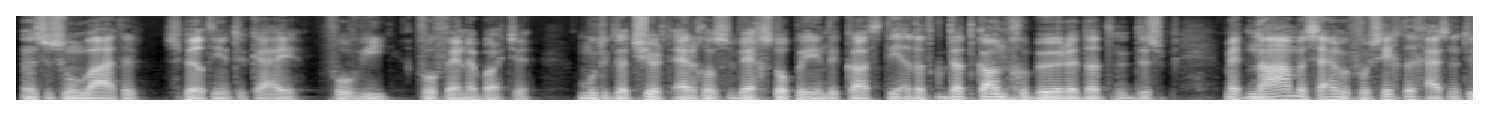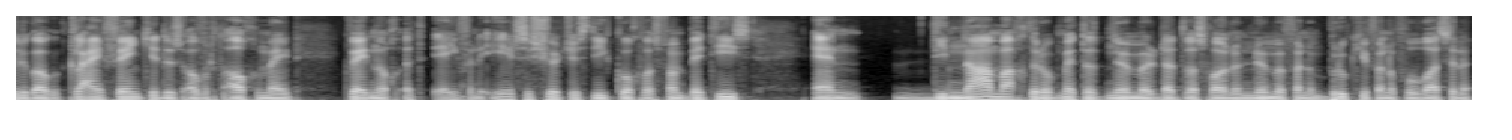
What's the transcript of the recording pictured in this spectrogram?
Een seizoen later speelt hij in Turkije. Voor wie? Voor Fenerbahce. Moet ik dat shirt ergens wegstoppen in de kast? Ja, dat, dat kan gebeuren. Dat, dus met name zijn we voorzichtig. Hij is natuurlijk ook een klein ventje, dus over het algemeen weet nog, het, een van de eerste shirtjes die ik kocht was van Betis. En die naam achterop met dat nummer, dat was gewoon een nummer van een broekje van een volwassene.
